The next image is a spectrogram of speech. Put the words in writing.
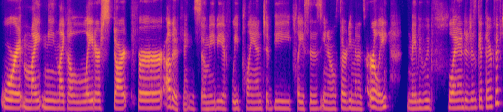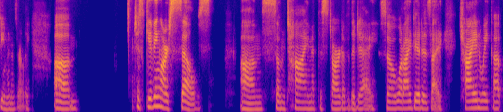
or it might mean like a later start for other things. So maybe if we plan to be places, you know, 30 minutes early, maybe we plan to just get there 15 minutes early. Um, just giving ourselves um, some time at the start of the day. So, what I did is I try and wake up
